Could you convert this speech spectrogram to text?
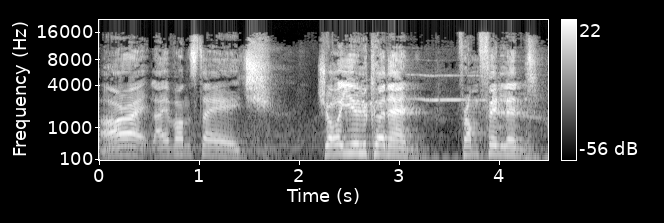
All right, live on stage. Joy Julkonen from Finland.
